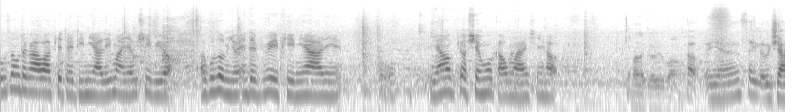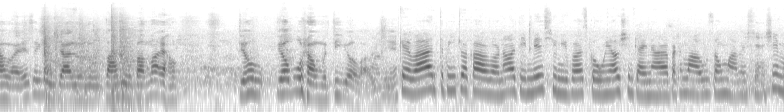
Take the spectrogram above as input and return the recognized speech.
ဦးဆုံးတကားဝဖြစ်တဲ့ဒီနေရာလေးမှာရောက်ရှိပြီးတော့အခုလိုမျိုး interview တွေဖြေနေရတဲ့ဟိုအရင်ပျော်ရွှင်မှုကောင်းပါတယ်ရှင်ဟုတ် အားလည်းပြောပြပါဦးဟုတ်အရန်စိတ်လို့ရှားပါတယ်စိတ်လို့ရှားလို့လို့ဘာလို့ဘာမှတော့ပြောပြောဖို့တော့မသိတော့ပါဘူးရှင်ကဲပါသမီးအတွက်ကတော့ပေါ့နော်ဒီ Miss Universe ကိုဝင်ရောက်ရှင်ပြိုင်တာတော့ပထမဦးဆုံးပါပဲရှင်အရှိမ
